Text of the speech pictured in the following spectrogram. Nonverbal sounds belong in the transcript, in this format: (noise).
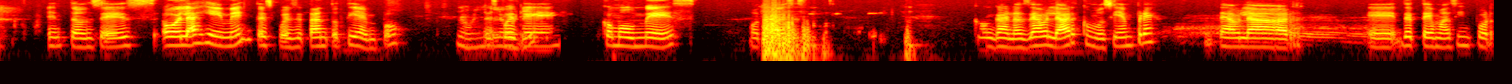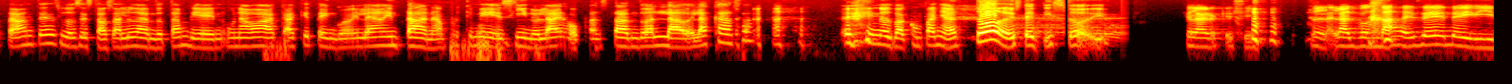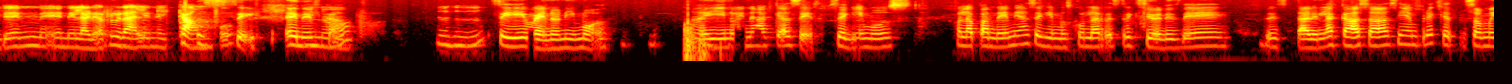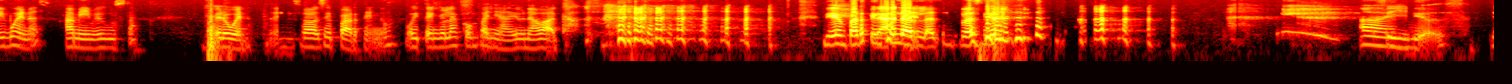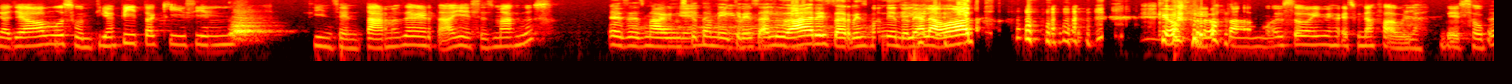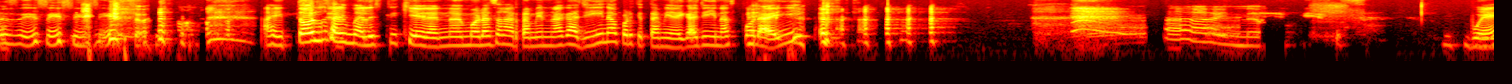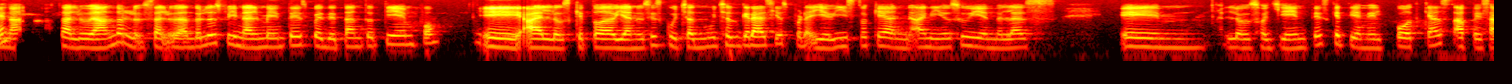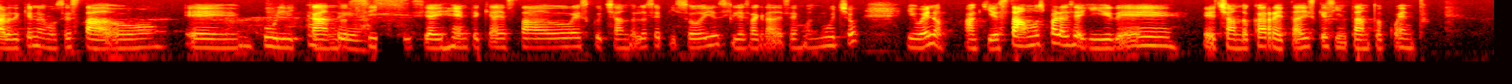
Entonces, hola Jime, después de tanto tiempo, después de como un mes, otra vez con ganas de hablar, como siempre de hablar eh, de temas importantes. Los está saludando también una vaca que tengo en la ventana porque mi vecino la dejó pastando al lado de la casa (laughs) y nos va a acompañar todo este episodio. Claro que sí. Las bondades de, vivir en, el área rural, en el campo. Sí, en el campo. Sí, bueno, ni modo. Ahí no hay nada que hacer. Seguimos con la pandemia seguimos con las restricciones de, estar en la casa siempre, que son muy buenas, a mí me gusta. Pero bueno, eso hace parte, ¿no? Hoy tengo la compañía de una vaca. (laughs) Bien particular la situación. (laughs) Ay, Dios. Ya llevábamos un tiempito aquí sin, sin sentarnos de verdad y ese es Magnus. Ese es Magnus que también quiere saludar, está respondiéndole a la (laughs) vaca. (laughs) Qué horror. Estamos hoy, es una fábula de sopa. Sí, sí, sí, (laughs) sí. hay todos los animales que quieran. No demora sonar también una gallina, porque también hay gallinas por ahí. Ay, no. Bueno. saludándolos, saludándolos finalmente después de tanto tiempo. Eh, a los que todavía nos escuchan, muchas gracias. Por ahí he visto que han, ido subiendo las, em, los oyentes que tiene el podcast, a pesar de que no hemos estado eh, publicando. Sí, sí, hay gente que ha estado escuchando los episodios y les agradecemos mucho. Y bueno, aquí estamos para seguir eh, echando carreta, es que sin tanto cuento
